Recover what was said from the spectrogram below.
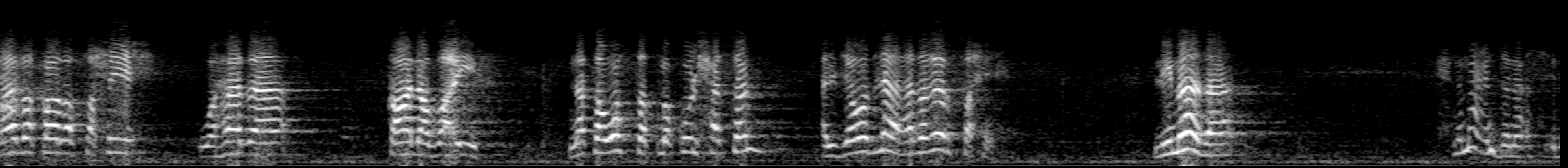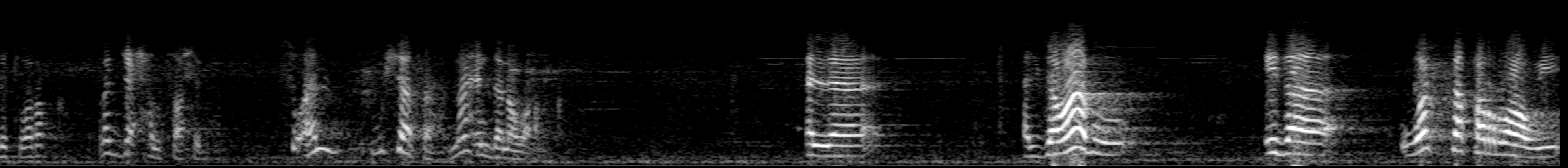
هذا قال صحيح وهذا قال ضعيف. نتوسط نقول حسن؟ الجواب لا هذا غير صحيح. لماذا؟ إحنا ما عندنا أسئلة ورق رجعها لصاحبها. سؤال مشافهة ما عندنا ورق. الجواب إذا وثق الراوي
